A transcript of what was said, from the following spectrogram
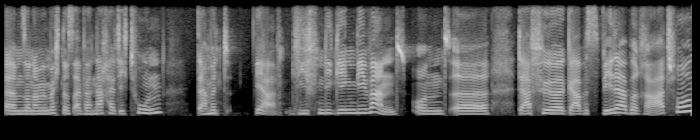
ähm, sondern wir möchten das einfach nachhaltig tun. Damit ja, liefen die gegen die Wand. Und äh, dafür gab es weder Beratung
